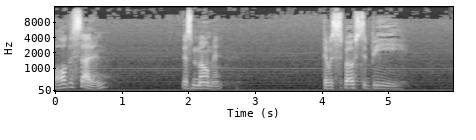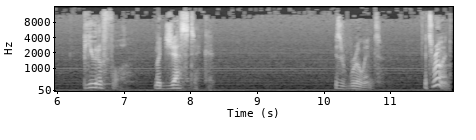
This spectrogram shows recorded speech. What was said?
All of a sudden, this moment that was supposed to be beautiful, majestic, is ruined. It's ruined.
